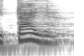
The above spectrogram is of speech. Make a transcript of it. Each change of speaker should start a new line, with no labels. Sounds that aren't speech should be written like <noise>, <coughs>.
Pitaya.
